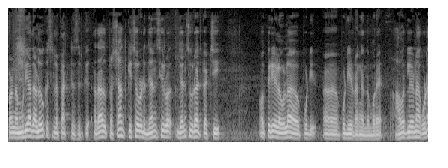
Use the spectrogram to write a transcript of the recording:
பண்ண முடியாத அளவுக்கு சில ஃபேக்டர்ஸ் இருக்குது அதாவது பிரசாந்த் கிஷோரோட ஜன்சிவா ஜன்சிவராஜ் கட்சி பெரிய அளவில் போட்டி போட்டிடுறாங்க இந்த முறை. அவர் இல்லைன்னா கூட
